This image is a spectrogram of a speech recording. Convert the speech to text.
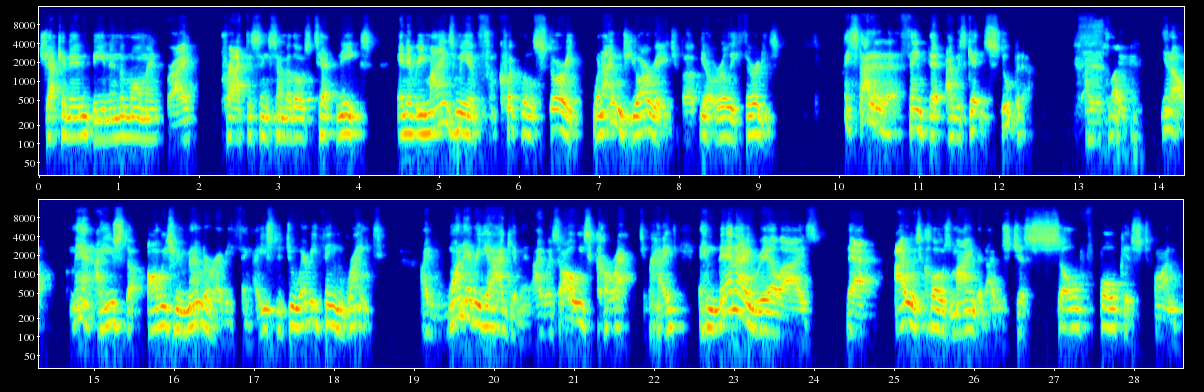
checking in, being in the moment, right? Practicing some of those techniques. And it reminds me of a quick little story. When I was your age, about you know, early 30s, I started to think that I was getting stupider. I was like, you know, man, I used to always remember everything. I used to do everything right. I won every argument. I was always correct, right? And then I realized that I was closed minded. I was just so focused on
